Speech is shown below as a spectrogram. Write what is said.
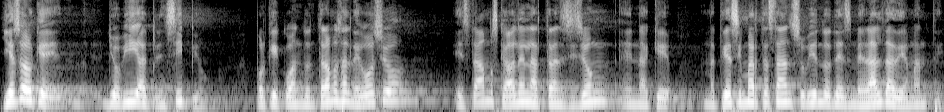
Y eso es lo que yo vi al principio, porque cuando entramos al negocio estábamos cabal en la transición en la que Matías y Marta estaban subiendo de esmeralda a diamante,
